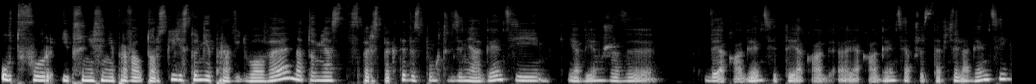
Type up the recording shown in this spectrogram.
utwór i przeniesienie praw autorskich. Jest to nieprawidłowe, natomiast z perspektywy, z punktu widzenia agencji, ja wiem, że Wy, wy jako agencja, Ty jako, jako agencja, przedstawiciel agencji,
